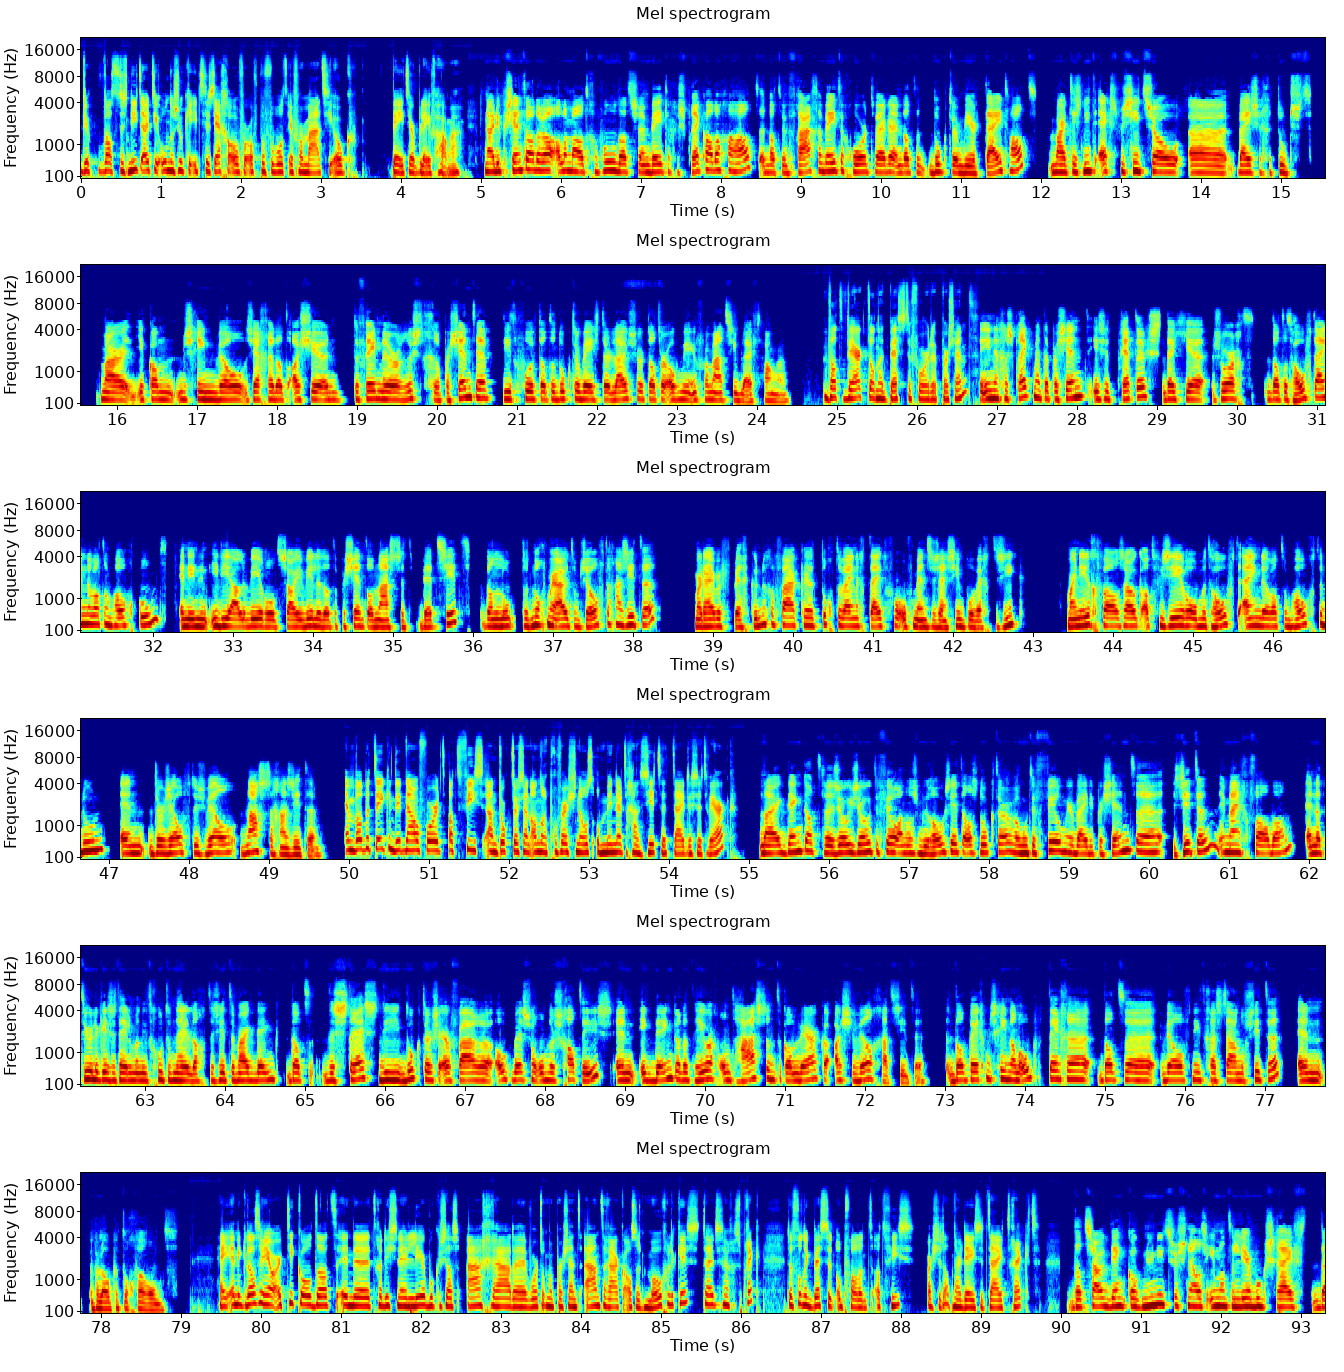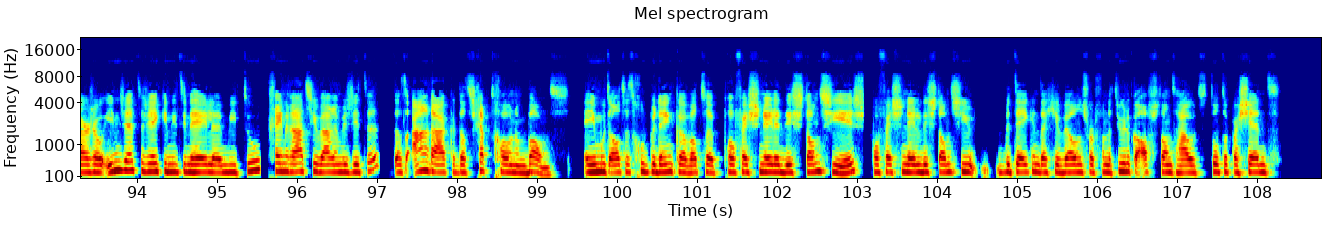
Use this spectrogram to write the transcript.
Er was dus niet uit die onderzoeken iets te zeggen over of bijvoorbeeld informatie ook beter bleef hangen. Nou, die patiënten hadden wel allemaal het gevoel dat ze een beter gesprek hadden gehad. En dat hun vragen beter gehoord werden en dat de dokter meer tijd had. Maar het is niet expliciet zo uh, bij ze getoetst. Maar je kan misschien wel zeggen dat als je een tevredenere, rustigere patiënt hebt, die het gevoel heeft dat de dokter beter luistert, dat er ook meer informatie blijft hangen. Wat werkt dan het beste voor de patiënt? In een gesprek met de patiënt is het prettigst dat je zorgt dat het hoofdeinde wat omhoog komt. En in een ideale wereld zou je willen dat de patiënt al naast het bed zit. Dan lokt het nog meer uit om zelf te gaan zitten. Maar daar hebben verpleegkundigen vaak uh, toch te weinig tijd voor of mensen zijn simpelweg te ziek. Maar in ieder geval zou ik adviseren om het hoofdeinde wat omhoog te doen en er zelf dus wel naast te gaan zitten. En wat betekent dit nou voor het advies aan dokters en andere professionals om minder te gaan zitten tijdens het werk? Nou, ik denk dat we sowieso te veel aan ons bureau zitten als dokter. We moeten veel meer bij die patiënt uh, zitten, in mijn geval dan. En natuurlijk is het helemaal niet goed om de hele dag te zitten. Maar ik denk dat de stress die dokters ervaren ook best wel onderschat is. En ik denk dat het heel erg onthaastend kan werken als je wel gaat zitten. Dat weegt misschien dan op tegen dat uh, wel of niet gaan staan of zitten. En we lopen toch wel rond. Hey, en ik las in jouw artikel dat in de traditionele leerboeken zelfs aangeraden wordt om een patiënt aan te raken als het mogelijk is tijdens een gesprek. Dat vond ik best een opvallend advies als je dat naar deze tijd trekt. Dat zou ik denk ik ook nu niet zo snel als iemand een leerboek schrijft daar zo inzetten. Zeker niet in de hele MeToo-generatie waarin we zitten. Dat aanraken, dat schept gewoon een band. En je moet altijd goed bedenken wat de professionele distantie is. Professionele distantie betekent dat je wel een soort van natuurlijke afstand houdt tot de patiënt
